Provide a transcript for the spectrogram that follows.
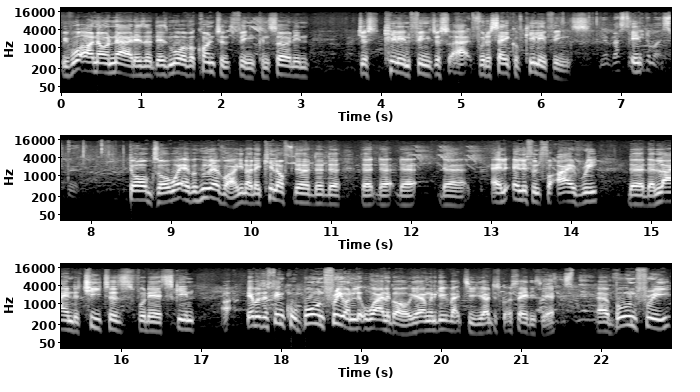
with what I know now, there's a there's more of a conscience thing concerning just killing things just for the sake of killing things Yeah, that's the In- Edomite spirit. dogs or whatever, whoever, you know, they kill off the the the the the, the, the ele- elephant for ivory, the the lion, the cheetahs for their skin. Uh, there was a thing called Born Free on a little while ago. Yeah, I'm gonna give it back to you. I just got to say this. Yeah, uh, Born Free,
